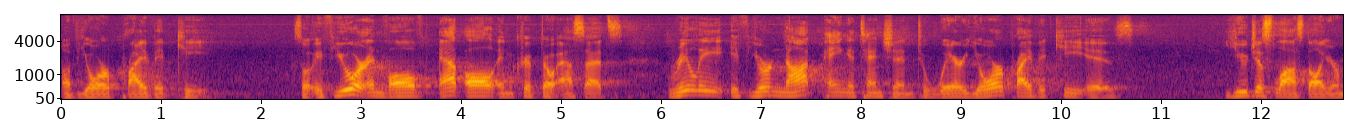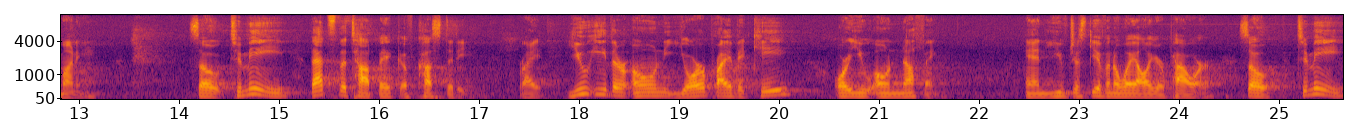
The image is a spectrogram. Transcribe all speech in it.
of your private key. So if you are involved at all in crypto assets, really, if you're not paying attention to where your private key is, you just lost all your money. So to me, that's the topic of custody, right? You either own your private key or you own nothing. And you've just given away all your power. So to me,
